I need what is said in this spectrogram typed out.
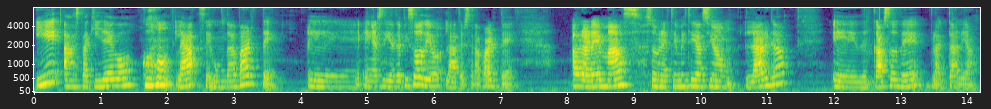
Y hasta aquí llego con la segunda parte. Eh, en el siguiente episodio, la tercera parte, hablaré más sobre esta investigación larga eh, del caso de Black Dahlia.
